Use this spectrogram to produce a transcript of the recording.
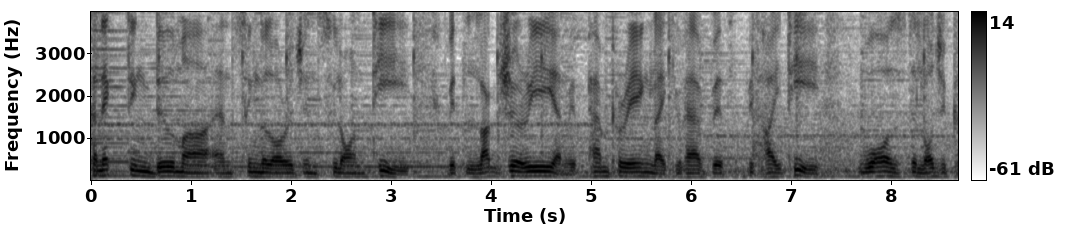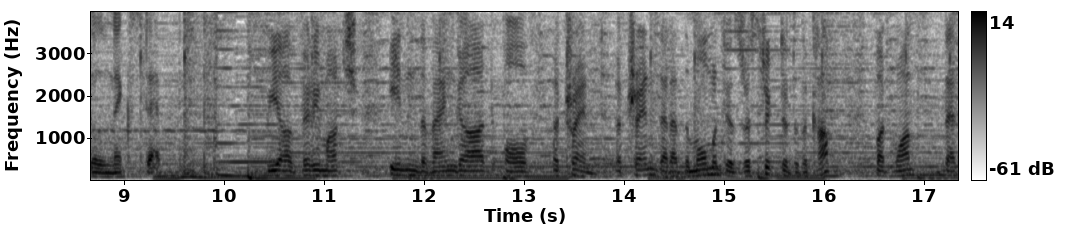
connecting Dilmah and single origin Ceylon tea with luxury and with pampering like you have with, with high tea was the logical next step. We are very much in the vanguard of a trend, a trend that at the moment is restricted to the cup, but one that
